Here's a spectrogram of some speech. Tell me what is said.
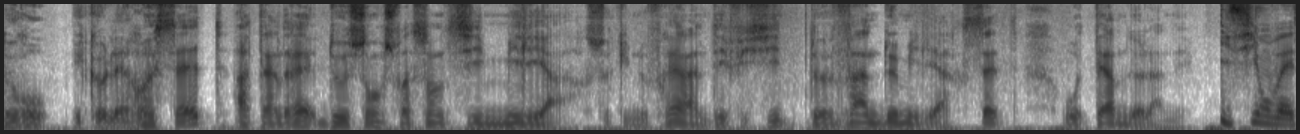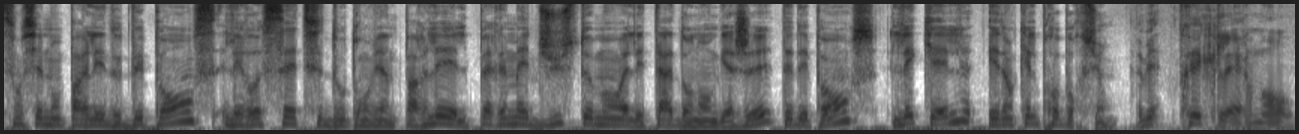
d'euros et que les recettes atteindraient 266 milliards, ce qui nous ferait un déficit de 22 milliards 7 au terme de l'année. Ici, on va essentiellement parler de dépenses. Les recettes dont on vient de parler, elles permettent justement à l'État d'en engager des dépenses. Lesquelles et dans quelle proportion Eh bien, très clairement,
